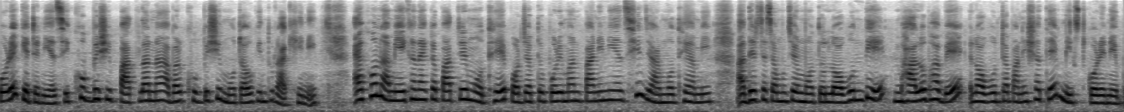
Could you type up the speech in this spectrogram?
করে কেটে নিয়েছি খুব বেশি পাতলা না, আবার খুব বেশি মোটাও কিন্তু রাখিনি। এখন আমি এখানে একটা পাত্রের মধ্যে পর্যাপ্ত পরিমাণ পানি নিয়েছি, যার মধ্যে আমি আধের চা চামচের মতো লবণ দিয়ে ভালোভাবে লবণটা পানির সাথে মিক্সড করে নেব।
